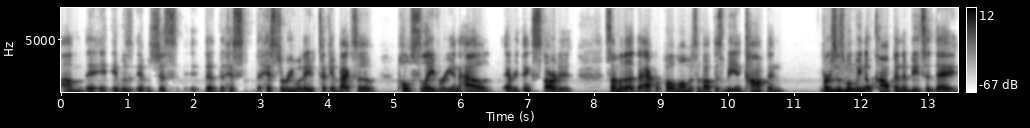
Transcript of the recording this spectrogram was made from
Um, it, it- it was it was just the the his, the history where they took it back to post slavery and how everything started. Some of the the apropos moments about this being Compton versus what we mm-hmm. know Compton to be today.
